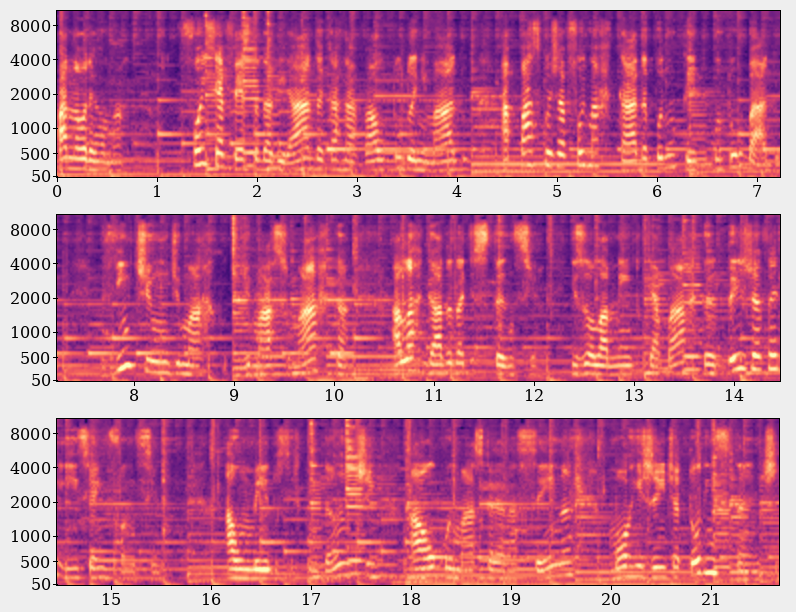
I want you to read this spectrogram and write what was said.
Panorama. Foi-se a festa da virada, carnaval, tudo animado. A Páscoa já foi marcada por um tempo conturbado. 21 de, mar... de março marca a largada da distância, isolamento que abarca desde a velhice à infância. Há um medo circundante, álcool e máscara na cena, morre gente a todo instante,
